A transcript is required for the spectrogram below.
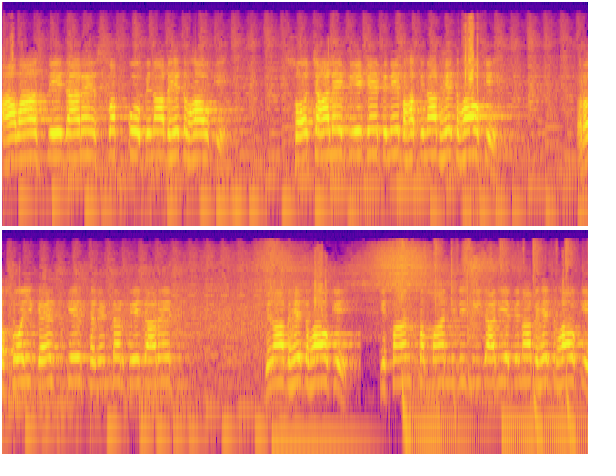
आवास दे जा रहे हैं सबको बिना भेदभाव के। शौचालय दिए गए बिना भेदभाव के। रसोई गैस के सिलेंडर दिए जा रहे हैं बिना भेदभाव के। किसान सम्मान निधि दी जा रही है बिना भेदभाव के।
